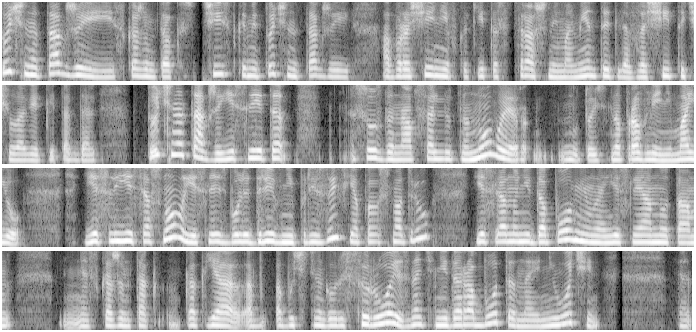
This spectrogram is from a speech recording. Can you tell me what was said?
Точно так же и, скажем так, с чистками, точно так же и обращение в какие-то страшные моменты для защиты человека и так далее. Точно так же, если это создано абсолютно новое, ну, то есть направление мое, если есть основа, если есть более древний призыв, я посмотрю, если оно не дополнено, если оно там, скажем так, как я обычно говорю, сырое, знаете, недоработанное, не очень, э,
